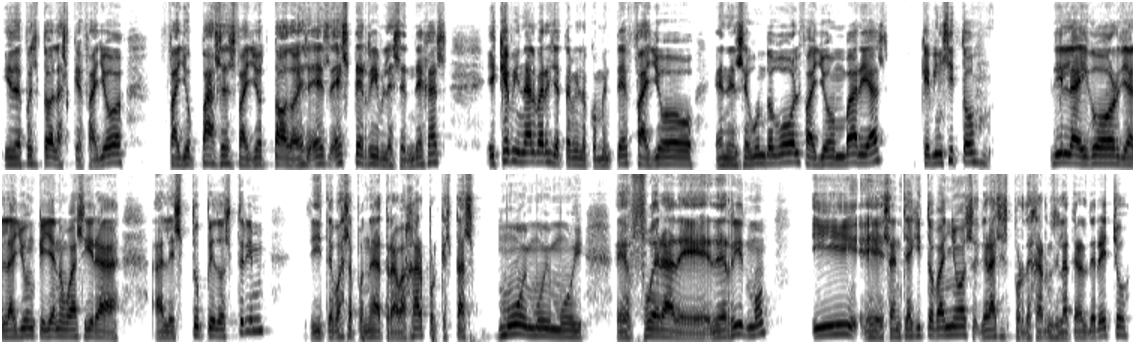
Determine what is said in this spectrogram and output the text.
y después todas las que falló, falló pases, falló todo. Es, es, terrible Sendejas. Y Kevin Álvarez, ya también lo comenté, falló en el segundo gol, falló en varias. Kevincito, dile a Igor y a la Jun que ya no vas a ir a, al estúpido stream y te vas a poner a trabajar porque estás muy, muy, muy eh, fuera de, ritmo. Y eh, Santiaguito Baños, gracias por dejarnos el lateral derecho.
